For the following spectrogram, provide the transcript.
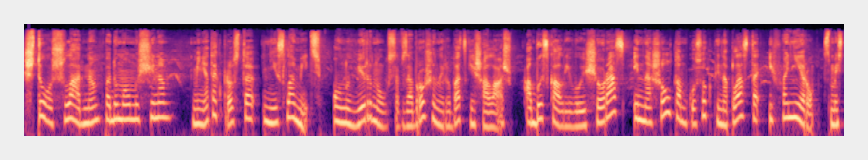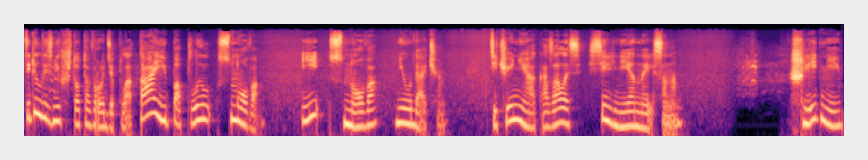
«Что ж, ладно», – подумал мужчина. Меня так просто не сломить. Он вернулся в заброшенный рыбацкий шалаш, обыскал его еще раз и нашел там кусок пенопласта и фанеру, смастерил из них что-то вроде плота и поплыл снова. И снова неудача. Течение оказалось сильнее Нельсона. Шли дни.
